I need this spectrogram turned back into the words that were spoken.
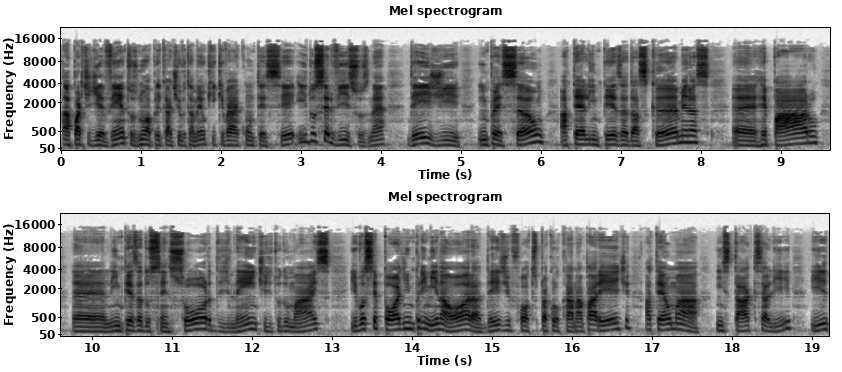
a parte de eventos no aplicativo também, o que, que vai acontecer, e dos serviços, né? Desde impressão até limpeza das câmeras, é, reparo, é, limpeza do sensor, de lente, de tudo mais. E você pode imprimir na hora, desde fotos para colocar na parede até uma Instax ali e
